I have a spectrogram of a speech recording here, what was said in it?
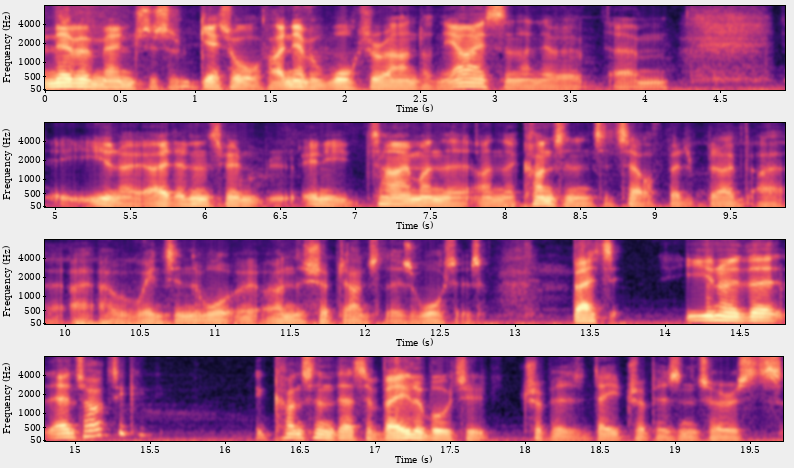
Never managed to sort of get off. I never walked around on the ice, and I never. Um, you know, I didn't spend any time on the on the continent itself, but but I, I, I went in the wa- on the ship down to those waters. But you know, the, Antarctic continent that's available to trippers, day trippers, and tourists,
